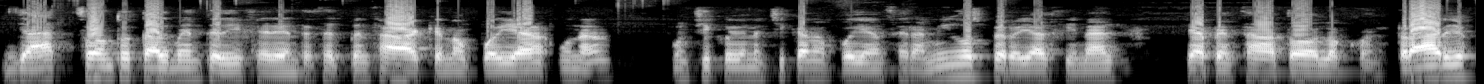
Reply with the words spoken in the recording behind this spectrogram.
ya son totalmente diferentes. Él pensaba que no podía, una, un chico y una chica no podían ser amigos, pero ya al final ya pensaba todo lo contrario,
